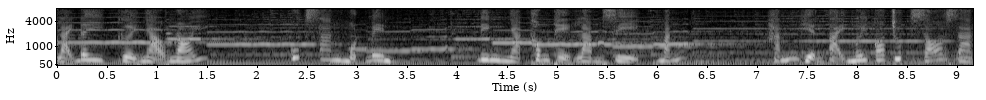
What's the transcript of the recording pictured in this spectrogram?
lại đây, cười nhạo nói. Cút sang một bên. Đinh nhạc không thể làm gì, mắng. Hắn hiện tại mới có chút rõ ràng.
